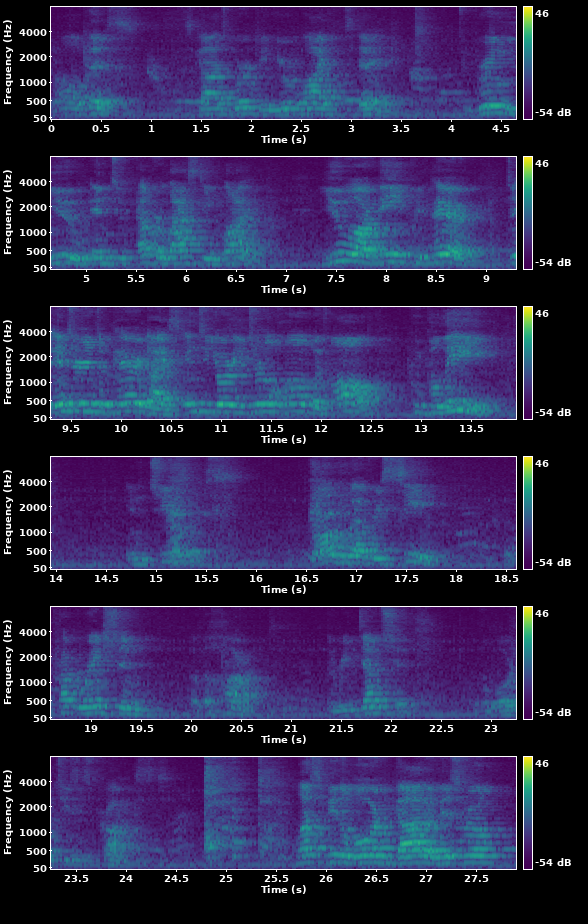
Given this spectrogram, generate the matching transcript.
And all of this is God's work in your life today to bring you into everlasting life. You are being prepared to enter into paradise, into your eternal home with all who believe in Jesus. All who have received the preparation of the heart, the redemption of the Lord Jesus Christ. Blessed be the Lord God of Israel,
